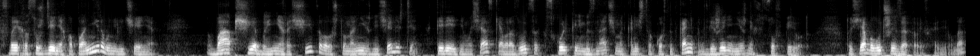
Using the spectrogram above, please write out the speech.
в своих рассуждениях по планированию лечения вообще бы не рассчитывал, что на нижней челюсти переднем участке образуется сколько-нибудь значимое количество костной ткани при движении нижних резцов вперед. То есть я бы лучше из этого исходил. Да?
